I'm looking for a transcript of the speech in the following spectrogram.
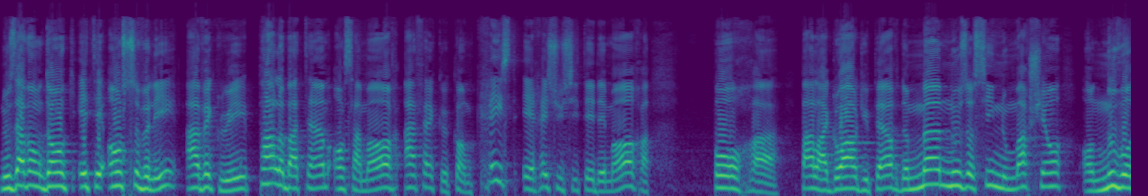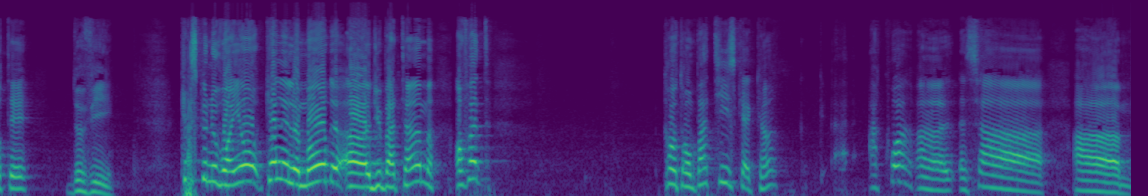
Nous avons donc été ensevelis avec lui par le baptême en sa mort, afin que comme Christ est ressuscité des morts pour euh, par la gloire du Père, de même nous aussi nous marchions en nouveauté de vie. Qu'est-ce que nous voyons? Quel est le mode euh, du baptême? En fait, quand on baptise quelqu'un, à quoi euh, ça... Euh,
